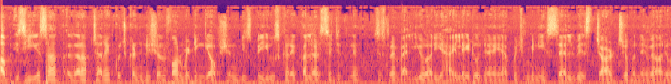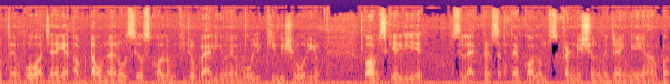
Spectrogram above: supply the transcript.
अब इसी के साथ अगर आप चाह रहे हैं कुछ कंडीशनल फॉर्मेटिंग के ऑप्शन भी इस पर यूज़ करें कलर से जितने, जिसमें वैल्यू आ रही है हाईलाइट हो जाए या कुछ मिनी सेल बेस चार्ट जो बने हुए आ रहे होते हैं, वो आ जाएँ या अप डाउन एरो से उस कॉलम की जो वैल्यू है, वो लिखी हुई शो हो रही हो तो आप इसके लिए सिलेक्ट कर सकते हैं कॉलम्स कंडीशनल में जाएँगे यहाँ पर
